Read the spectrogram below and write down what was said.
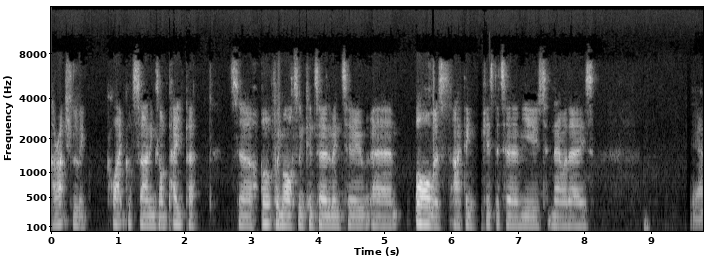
are actually quite good signings on paper. So hopefully Morton can turn them into um, ballers. I think is the term used nowadays. Yeah,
